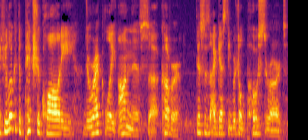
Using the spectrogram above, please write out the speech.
if you look at the picture quality directly on this uh, cover, this is, I guess, the original poster art.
